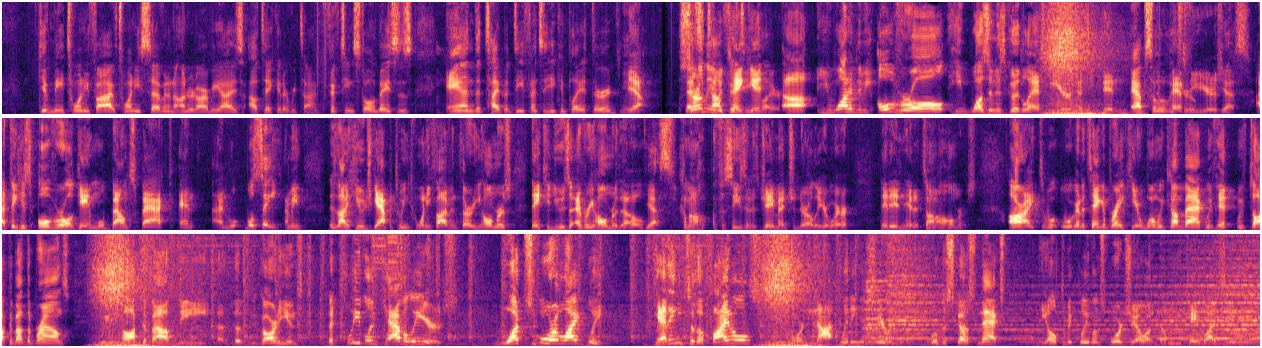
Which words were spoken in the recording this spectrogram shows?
Give me 25, 27, and 100 RBIs. I'll take it every time. 15 stolen bases and the type of defense that he can play at third. Yeah. Certainly would take it. player. Uh, you want him to be overall, he wasn't as good last year as he'd been Absolutely the past true. few years. Yes. I think his overall game will bounce back, and, and we'll, we'll see. I mean, there's not a huge gap between 25 and 30 homers. They could use every homer, though. Yes. Coming off a season, as Jay mentioned earlier, where they didn't hit a ton of homers. All right, we're going to take a break here. When we come back, we've hit, we've talked about the Browns, we've talked about the uh, the, the Guardians, the Cleveland Cavaliers. What's more likely, getting to the finals or not winning a series? We'll discuss next on the Ultimate Cleveland Sports Show on WKYC.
